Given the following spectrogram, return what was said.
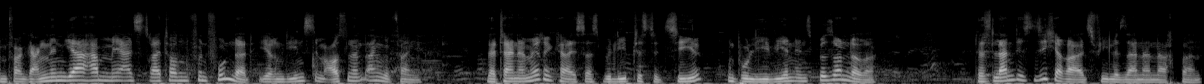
Im vergangenen Jahr haben mehr als 3500 ihren Dienst im Ausland angefangen. Lateinamerika ist das beliebteste Ziel und Bolivien insbesondere. Das Land ist sicherer als viele seiner Nachbarn.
